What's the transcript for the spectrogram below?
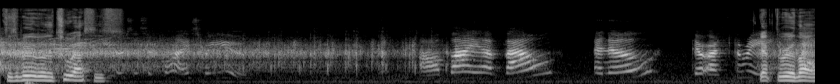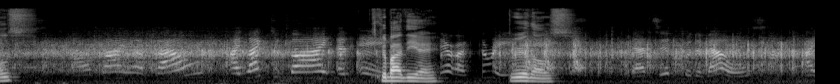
because the the two S's. Here's a surprise for you. I'll buy a vowel, an O. There are three. Yep, three of those. I'll buy a vowel. I'd like to buy an A. Let's go buy the A. Three. Three of those. That's it for the vowels. I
